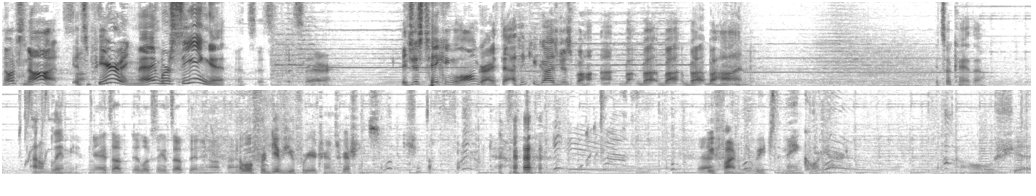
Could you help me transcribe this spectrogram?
No, it's not. It's, appearing, man. We're seeing it. It's, it's, it's there. It's just taking longer. I, th- I think you guys are just behi- uh, behind. It's okay, though. I don't blame you. Yeah, it's up. It looks like it's updating on time. I will forgive you for your transgressions. Shut the fuck up. Yeah. We finally reached the main courtyard. Oh shit.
